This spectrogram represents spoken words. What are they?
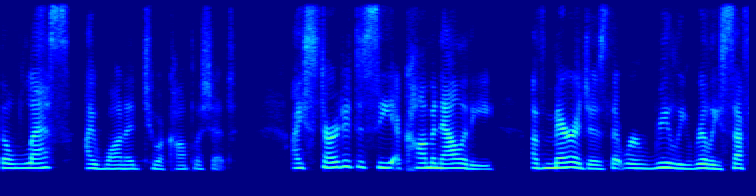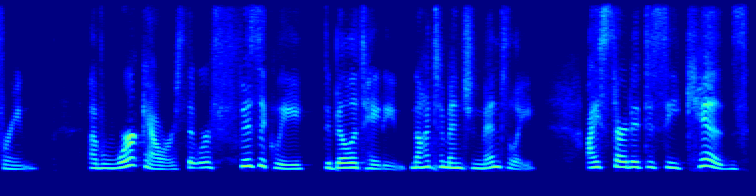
the less I wanted to accomplish it. I started to see a commonality of marriages that were really, really suffering, of work hours that were physically debilitating, not to mention mentally, I started to see kids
